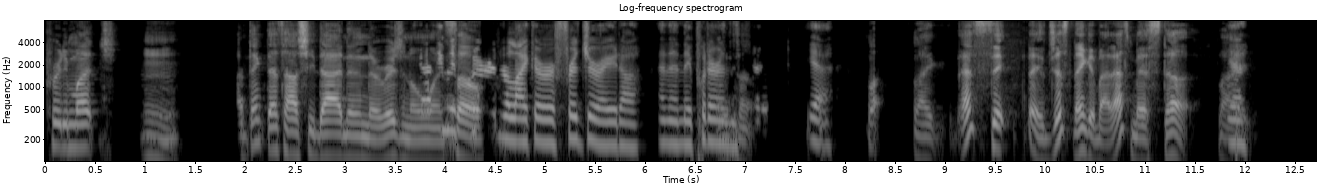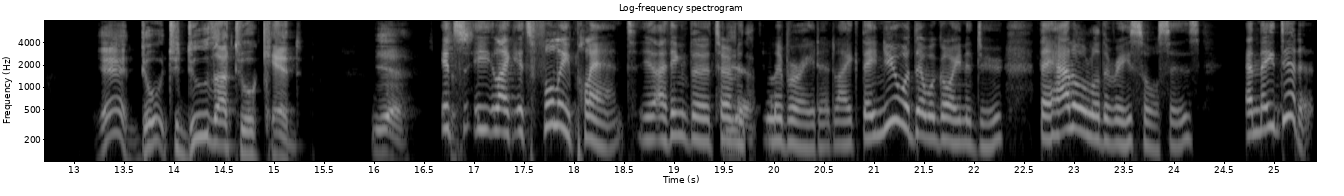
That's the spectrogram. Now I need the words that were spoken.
Pretty much. Mm. I think that's how she died in the original Yeah, one. they So put her in like a refrigerator and then they put her in the It's, uh. Yeah. like that's sick. Hey, just think about it. That's messed up. Like, Yeah. Yeah, do to do that to a kid. Yeah. It's Just- like it's fully planned. Yeah, I think the term is deliberated. Like they knew what they were going to do. They had all of the resources and they did it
